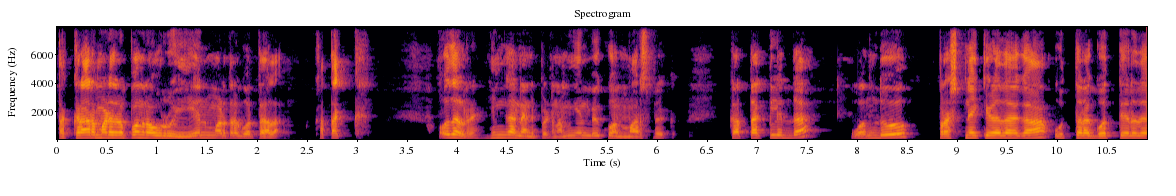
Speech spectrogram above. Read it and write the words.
ತಕರಾರು ಮಾಡಿದ್ರಪ್ಪ ಅಂದ್ರೆ ಅವರು ಏನು ಮಾಡ್ತಾರೆ ಗೊತ್ತಾಗಲ್ಲ. ಕಥಕ್. ಹೌದಲ್ರಿ? ಹಿಂಗೆ ನೆನಪಿಟ್ಟು ನಮಗೇನು ಬೇಕು ಒಂದು ಮಾರಿಸ್ಬೇಕು ಬೇಕು. ಒಂದು ಪ್ರಶ್ನೆ ಕೇಳಿದಾಗ ಉತ್ತರ ಗೊತ್ತಿರದೆ,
